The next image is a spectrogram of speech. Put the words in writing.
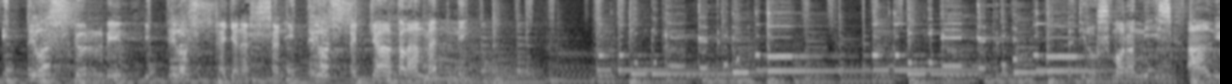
itt tilos körbén, itt tilos egyenesen, itt tilos egyáltalán menni. Maradni is, állni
